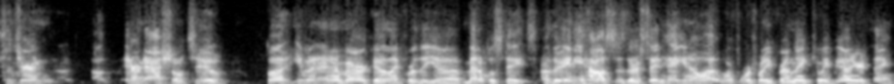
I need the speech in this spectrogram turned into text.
since you're in international too, but even in America, like for the uh, medical states, are there any houses that are saying, "Hey, you know what? We're 420 friendly. Can we be on your thing?"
